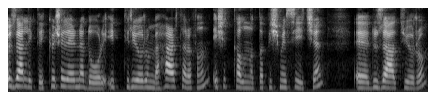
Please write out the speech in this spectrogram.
Özellikle köşelerine doğru ittiriyorum ve her tarafının eşit kalınlıkta pişmesi için e, düzeltiyorum.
